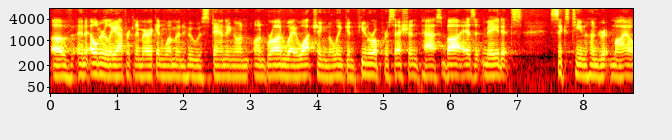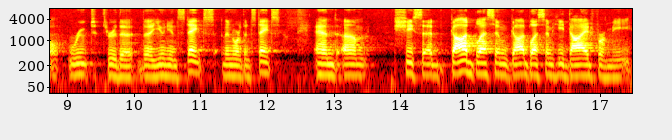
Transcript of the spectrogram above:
of an elderly African American woman who was standing on, on Broadway watching the Lincoln funeral procession pass by as it made its 1,600 mile route through the, the Union states, the northern states. And um, she said, God bless him, God bless him, he died for me.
